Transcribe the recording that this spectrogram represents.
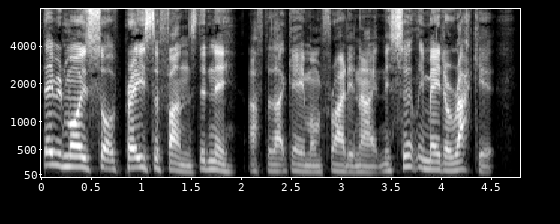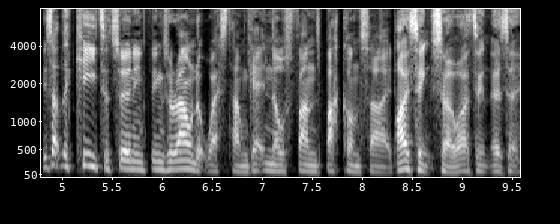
David Moyes sort of praised the fans, didn't he, after that game on Friday night? And they certainly made a racket. Is that the key to turning things around at West Ham, getting those fans back on side? I think so. I think there's a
